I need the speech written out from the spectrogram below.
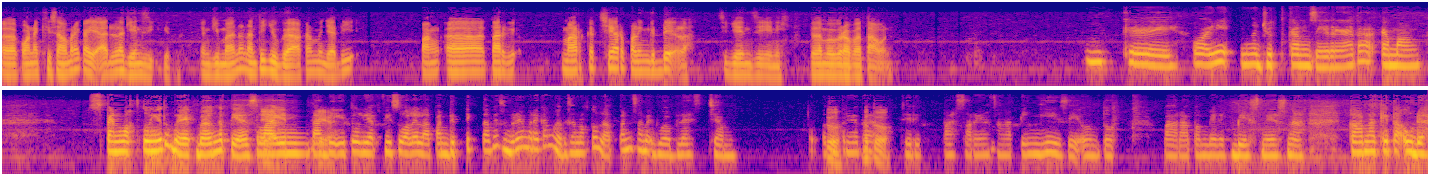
uh, koneksi sama mereka ya adalah Gen Z gitu. Yang gimana nanti juga akan menjadi pang, uh, target market share paling gede lah si Gen Z ini dalam beberapa tahun. Oke, okay. wah ini mengejutkan sih. Ternyata emang spend waktunya tuh banyak banget ya. Selain yeah, tadi yeah. itu lihat visualnya 8 detik, tapi sebenarnya mereka nggak bisa waktu 8 sampai 12 jam. Itu ternyata betul. jadi pasar yang sangat tinggi sih untuk para pemilik bisnis. Nah, karena kita udah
